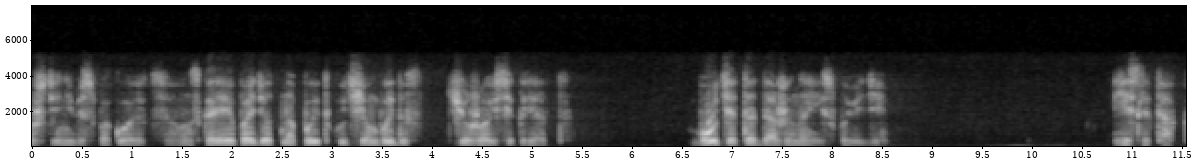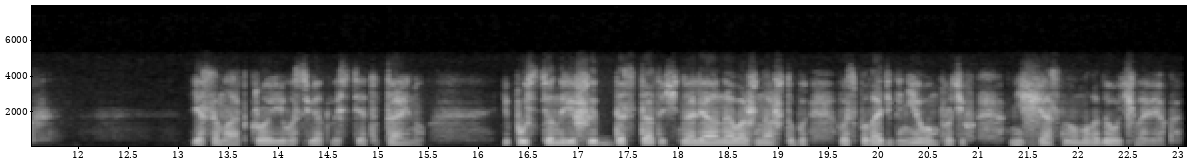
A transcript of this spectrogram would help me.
можете не беспокоиться. Он скорее пойдет на пытку, чем выдаст чужой секрет. Будь это даже на исповеди. Если так, я сама открою его светлости эту тайну, и пусть он решит, достаточно ли она важна, чтобы воспылать гневом против несчастного молодого человека.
